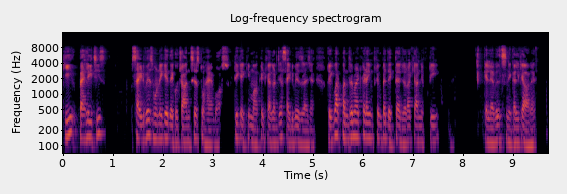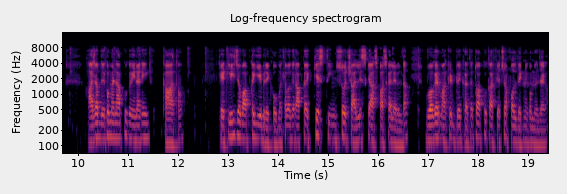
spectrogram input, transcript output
कि पहली चीज़ साइडवेज होने के देखो चांसेस तो हैं बॉस ठीक है, कि मार्केट क्या कर जाए साइडवेज रह जाए तो एक बार पंद्रह मिनट के टाइम फ्रेम पे देखते हैं जरा क्या निफ्टी के लेवल्स निकल के आ रहे हैं। आज आप देखो, मैंने आपको कहीं ना कहीं कहा था कि एटलीस्ट जब आपका ये ब्रेक हो मतलब अगर आपका इक्कीस तीन सौ चालीस के आसपास का लेवल था, वो अगर मार्केट ब्रेक करता है तो आपको काफ़ी अच्छा फॉल देखने को मिल जाएगा।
